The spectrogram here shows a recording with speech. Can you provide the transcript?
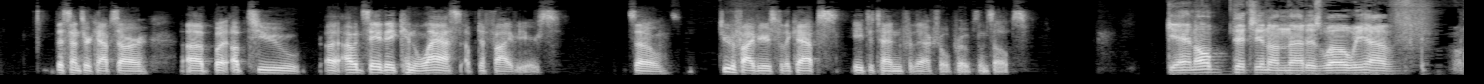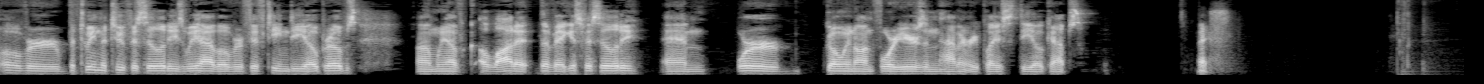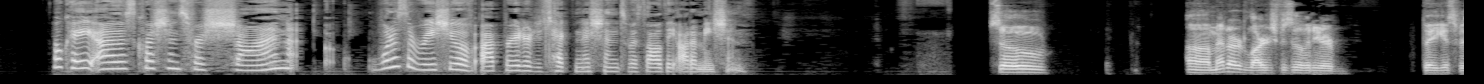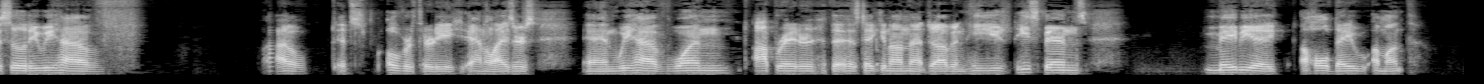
the sensor caps are, uh, but up to uh, I would say they can last up to five years. So two to five years for the caps, eight to ten for the actual probes themselves. Yeah, and I'll pitch in on that as well. We have over between the two facilities, we have over 15 DO probes. Um, we have a lot at the Vegas facility, and we're going on four years and haven't replaced DO caps. Nice. Okay, uh, this question's for Sean. What is the ratio of operator to technicians with all the automation? So, um, at our large facility, our Vegas facility, we have, oh, it's over 30 analyzers, and we have one operator that has taken on that job, and he he spends maybe a, a whole day a month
